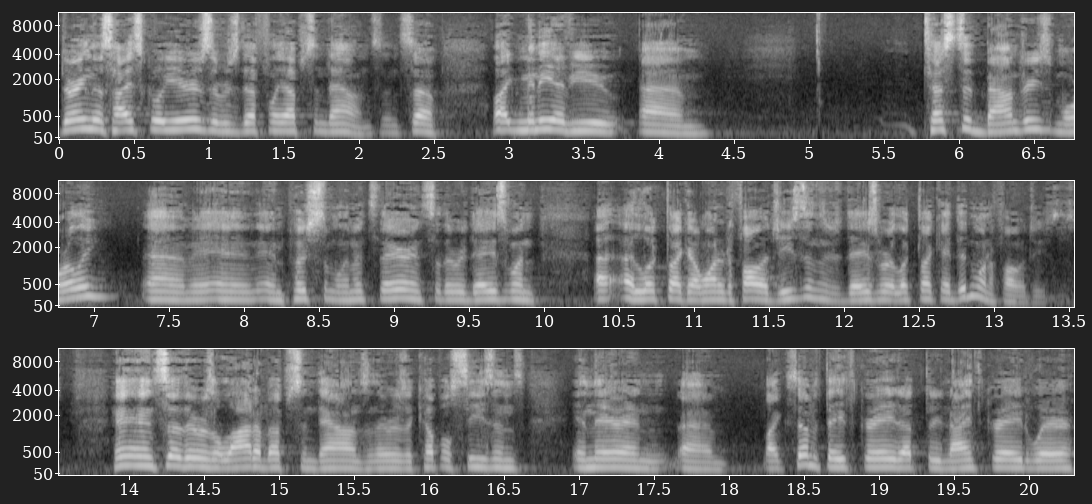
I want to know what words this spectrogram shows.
during those high school years, there was definitely ups and downs. And so, like many of you, um, tested boundaries morally um, and, and, pushed some limits there. And so there were days when I, looked like I wanted to follow Jesus, and there were days where it looked like I didn't want to follow Jesus. And, and so there was a lot of ups and downs, and there was a couple seasons in there in um, like seventh, eighth grade up through ninth grade where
